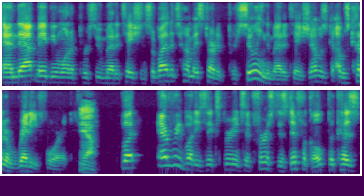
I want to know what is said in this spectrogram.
and that made me want to pursue meditation. So by the time I started pursuing the meditation, I was I was kind of ready for it. Yeah. But everybody's experience at first is difficult because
